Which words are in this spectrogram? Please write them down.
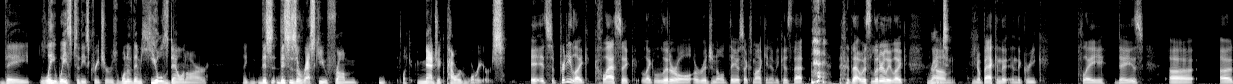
they lay waste to these creatures. One of them heals Dalinar. Like this this is a rescue from like magic powered warriors. It's a pretty like classic, like literal, original Deus Ex Machina because that that was literally like Right. um you know back in the in the Greek play days, uh a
